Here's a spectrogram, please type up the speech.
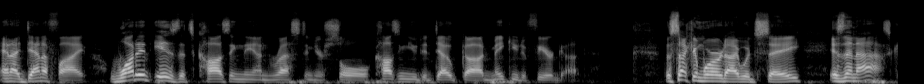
and identify what it is that's causing the unrest in your soul, causing you to doubt God, make you to fear God. The second word I would say is then ask.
